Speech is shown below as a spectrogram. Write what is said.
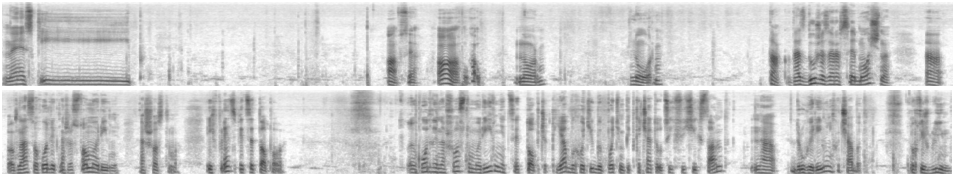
Не скіп. А, все. А, вау. Норм. Норм. Так, у нас дуже зараз все мощно. А, в нас оголік на шостому рівні. На шостому. І в принципі це топово. Годлі на шостому рівні це топчик. Я би хотів би потім підкачати у цих всіх станд на другий рівень хоча б. Ух ти ж, блін.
